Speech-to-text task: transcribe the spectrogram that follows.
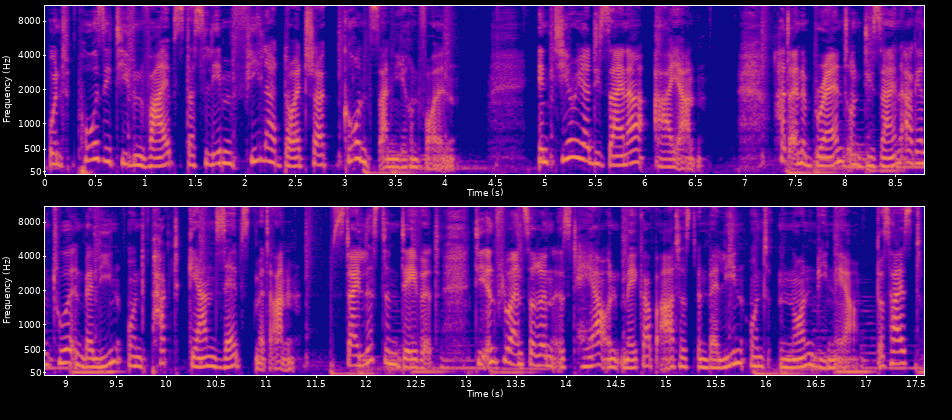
und positiven Vibes das Leben vieler Deutscher grundsanieren wollen. Interior Designer Ayan hat eine Brand- und Designagentur in Berlin und packt gern selbst mit an. Stylistin David. Die Influencerin ist Hair- und Make-up-Artist in Berlin und non-binär. Das heißt,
